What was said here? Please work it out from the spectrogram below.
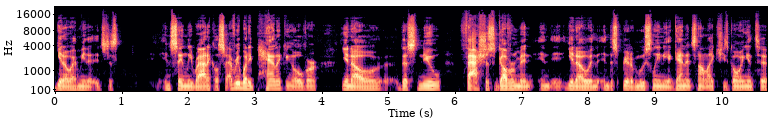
you know, I mean, it's just insanely radical. So everybody panicking over, you know, this new fascist government in you know in, in the spirit of Mussolini again it's not like she's going into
